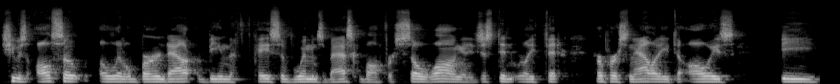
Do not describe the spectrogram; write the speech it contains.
she was also a little burned out of being the face of women's basketball for so long, and it just didn't really fit her personality to always be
